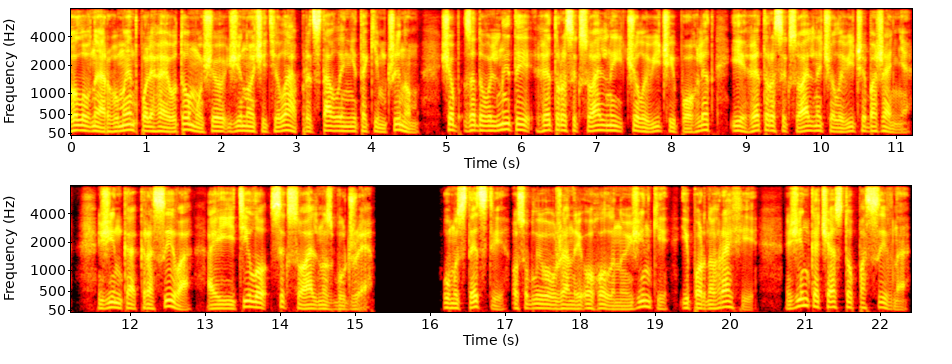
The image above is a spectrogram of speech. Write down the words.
Головний аргумент полягає у тому, що жіночі тіла представлені таким чином, щоб задовольнити гетеросексуальний чоловічий погляд і гетеросексуальне чоловіче бажання. Жінка красива, а її тіло сексуально збуджує. У мистецтві, особливо в жанрі оголеної жінки і порнографії, жінка часто пасивна,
